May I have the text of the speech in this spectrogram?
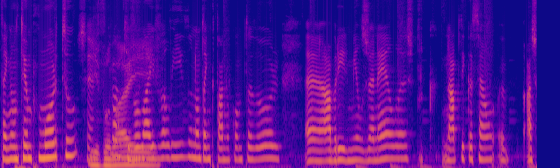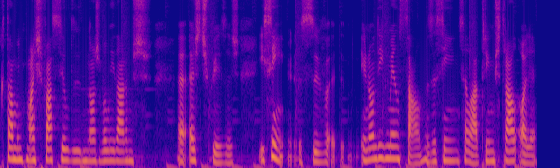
tenha um tempo morto e vou, pronto, lá e vou lá e valido, não tenho que estar no computador a abrir mil janelas, porque na aplicação acho que está muito mais fácil de nós validarmos as despesas. E sim, se, eu não digo mensal, mas assim, sei lá, trimestral, olha,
